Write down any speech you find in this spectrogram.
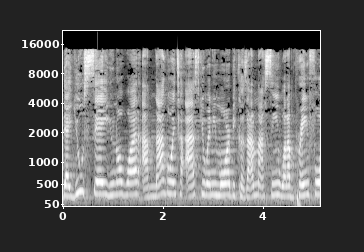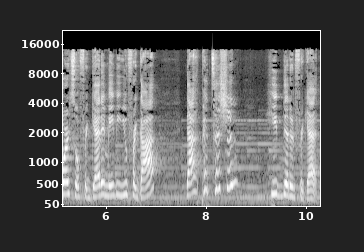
that you say, you know what, I'm not going to ask you anymore because I'm not seeing what I'm praying for, so forget it. Maybe you forgot. That petition, He didn't forget.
